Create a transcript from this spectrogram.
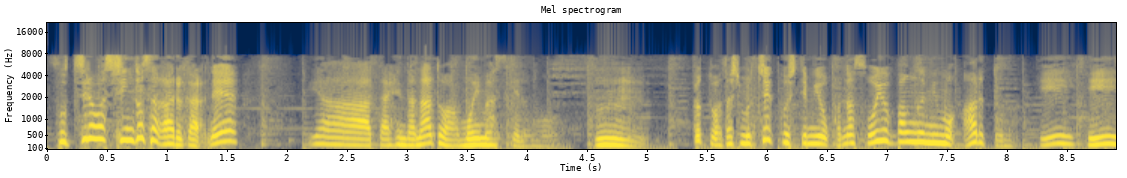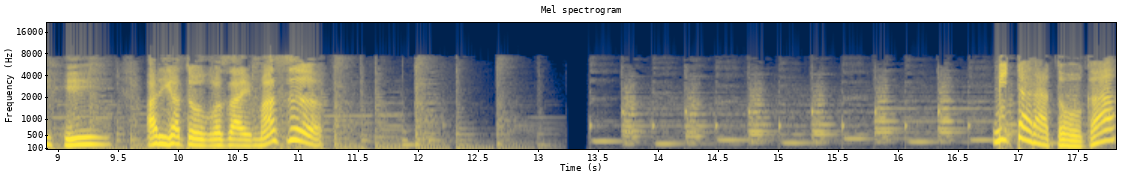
そちらはしんどさがあるからね。いやー、大変だなとは思いますけども。うん。ちょっと私もチェックしてみようかな。そういう番組もあるとな。へーへーへー。ありがとうございます。見たら動画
